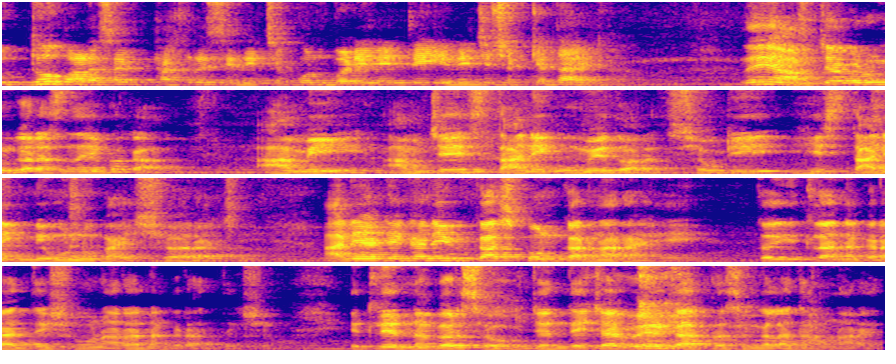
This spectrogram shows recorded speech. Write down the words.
उद्धव बाळासाहेब ठाकरे सेनेचे कोण बडे नेते येण्याची शक्यता आहे का? नाही आमच्याकडून गरज नाही बघा. आम्ही आमचे स्थानिक उमेदवार शेवटी ही स्थानिक निवडणूक आहे शहराची. आणि या ठिकाणी विकास कोण करणार आहे? तर इथला नगराध्यक्ष होणारा नगराध्यक्ष. इथले नगरसेवक जनतेच्या वेळकाळ प्रसंगाला धावणार आहेत.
